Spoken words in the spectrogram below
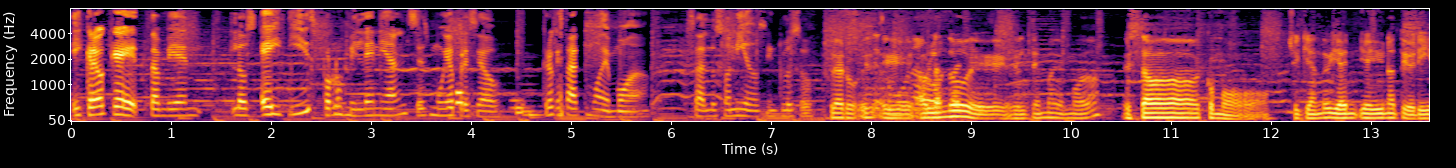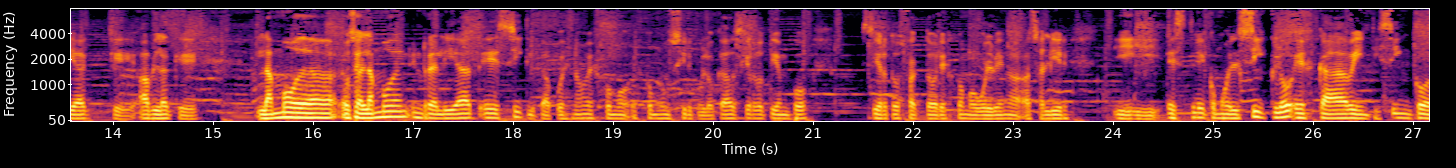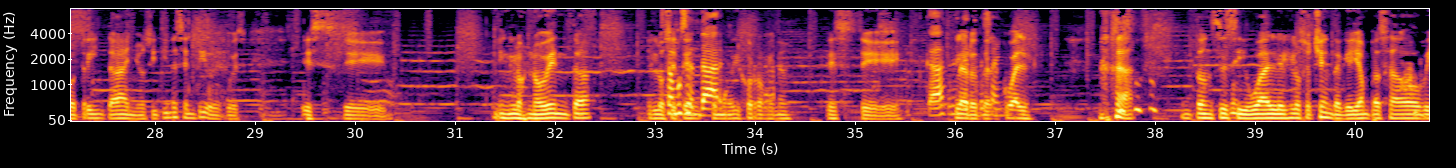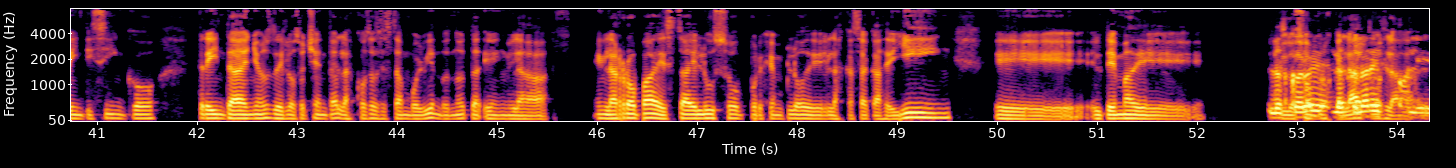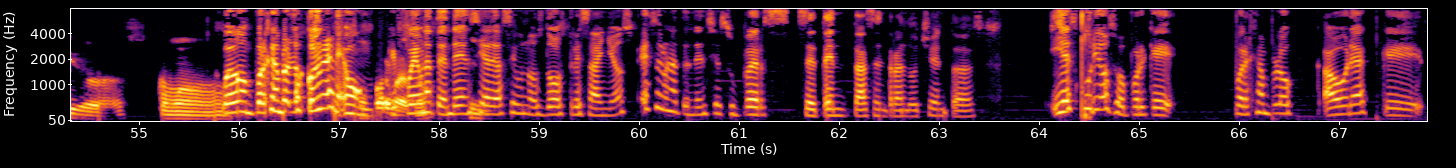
y creo que también los 80s por los millennials es muy apreciado. Creo que está como de moda. O sea, los sonidos incluso. Claro, Es eh, eh, hablando de- del tema de moda, estaba como chequeando y hay, y hay una teoría que habla que la moda, o sea, la moda en, en realidad es cíclica, pues no es como es como un círculo, cada cierto tiempo ciertos factores como vuelven a, a salir y este como el ciclo es cada 25 o 30 años y tiene sentido, pues este en los 90, en los Estamos en 70, Dark. como dijo Romina, este Cada 33 Claro, tal años. cual. Entonces igual es los 80, que ya han pasado 25, 30 años de los 80, las cosas están volviendo, ¿no? En la, en la ropa está el uso, por ejemplo, de las casacas de jean, eh, el tema de... Los, Los colores, los colores la- sólidos, como... Huevón, por ejemplo, los colores neón, que fue ¿no? una tendencia Sí. de hace unos 2, 3 años. Esa era una tendencia súper 70s, entrando 80s. Y es curioso porque, por ejemplo, ahora que...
